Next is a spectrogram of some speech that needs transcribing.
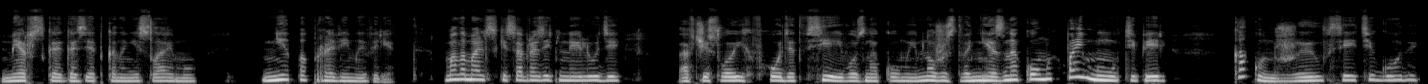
Мерзкая газетка нанесла ему непоправимый вред. Маломальски сообразительные люди, а в число их входят все его знакомые и множество незнакомых, поймут теперь, как он жил все эти годы.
